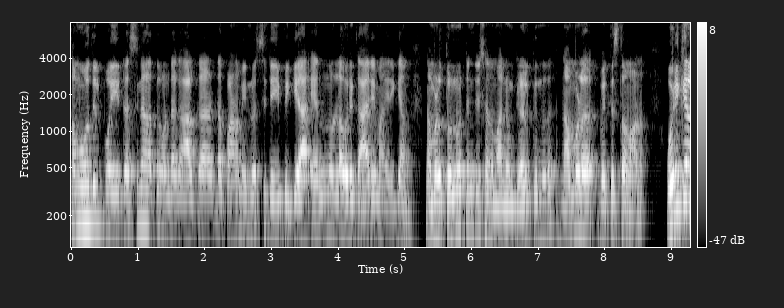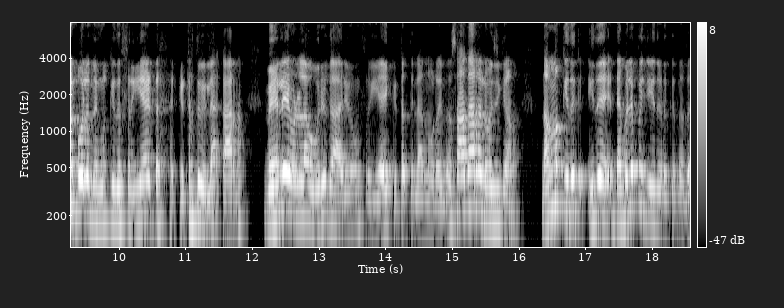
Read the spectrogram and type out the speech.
സമൂഹത്തിൽ പോയി ടെസ്റ്റിനകത്ത് കൊണ്ട് ആൾക്കാരുടെ പണം ഇൻവെസ്റ്റ് ചെയ്യിപ്പിക്കുക എന്നുള്ള ഒരു കാര്യമായിരിക്കാം നമ്മൾ തൊണ്ണൂറ്റഞ്ച് ശതമാനവും കേൾക്കുന്നത്. നമ്മൾ വ്യത്യസ്തമാണ്. ഒരിക്കൽ പോലും നിങ്ങൾക്ക് ഇത് ഫ്രീ ആയിട്ട് കിട്ടത്തുമില്ല. കാരണം വിലയുള്ള ഒരു കാര്യവും ഫ്രീ ആയി കിട്ടത്തില്ല എന്ന് പറയുന്നത് സാധാരണ ലോജിക്കാണ് നമുക്കിത് ഇത് ഡെവലപ്പ് ചെയ്തെടുക്കുന്നത്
